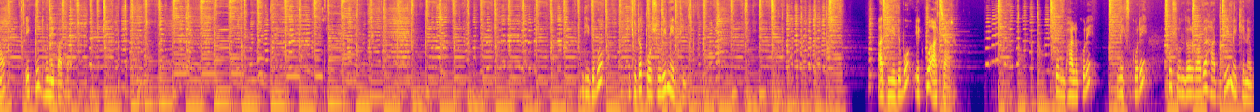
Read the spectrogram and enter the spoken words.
আর একটু ধনে পাতা। দিয়ে দেবো কিছুটা কসুরি মেথি। আর দিয়ে দেব একটু আচার। চলুন ভালো করে মিক্স করে খুব সুন্দরভাবে হাত দিয়ে মেখে নেব।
